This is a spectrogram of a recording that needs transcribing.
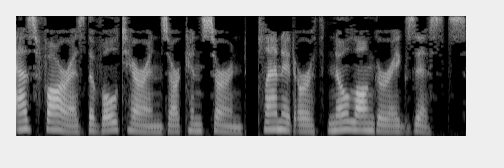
As far as the Volterans are concerned, planet Earth no longer exists.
